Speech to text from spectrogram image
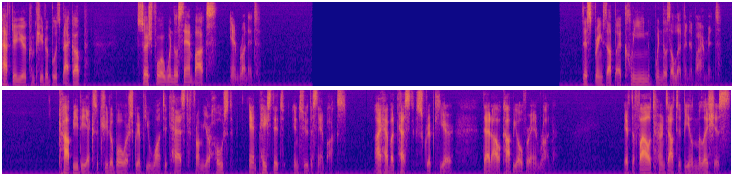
After your computer boots back up, search for Windows Sandbox and run it. This brings up a clean Windows 11 environment. Copy the executable or script you want to test from your host and paste it into the sandbox. I have a test script here that I'll copy over and run. If the file turns out to be malicious,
